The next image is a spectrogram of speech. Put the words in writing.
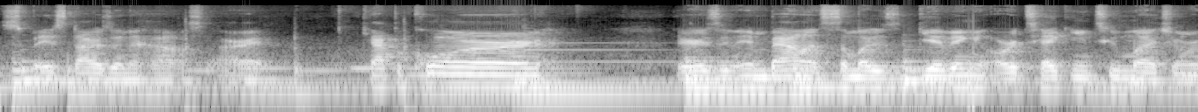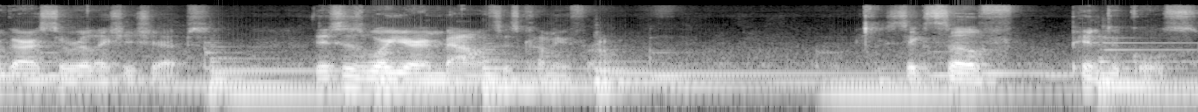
Space Stars in the house. All right. Capricorn. There's an imbalance. Somebody's giving or taking too much in regards to relationships. This is where your imbalance is coming from. Six of Pentacles.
